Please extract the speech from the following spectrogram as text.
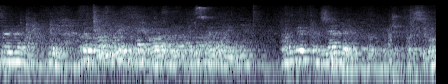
Це не ви. Ви просто їх показуєте сьогодні. Спасибо.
